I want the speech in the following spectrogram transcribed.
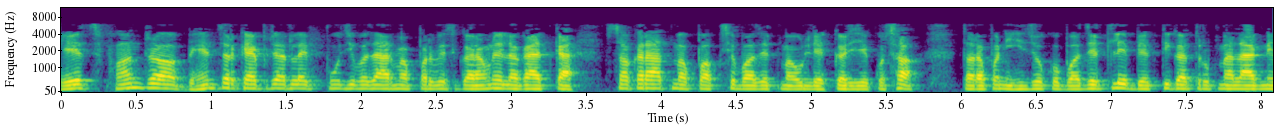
hedge fund र भेन्चर क्यापिटललाई पुँजी बजारमा प्रवेश गराउने लगायतका सकारात्मक पक्ष बजेटमा उल्लेख गरिएको छ। तर पनि हिजोको बजेट बैंकले व्यक्तिगत रूपमा लाग्ने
